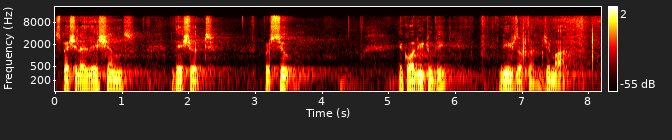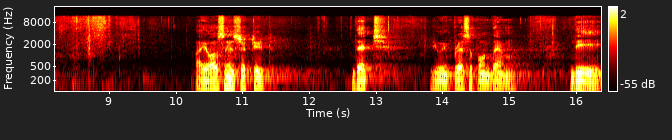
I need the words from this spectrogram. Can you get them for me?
specializations they should pursue according to the needs of the Jamaat. I also instructed that you impress upon them the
